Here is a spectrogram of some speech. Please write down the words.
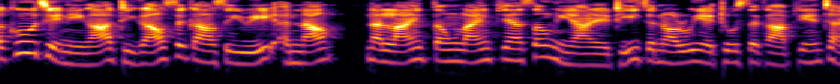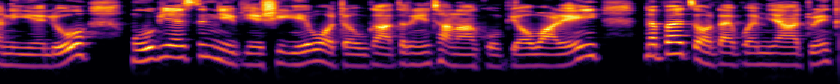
အခုအချိန်ကဒီကောင်စစ်ကောင်စီတွေအနောက် နှစ်လိုင်းသုံးလိုင်းပြန်ဆုပ်နေရတဲ့အထိကျွန်တော်တို့ရဲ့ထိုးစစ်ကပြင်းထန်နေရလို့မိုးပြဲစစ်မြေပြင်ရှိရဲဘော်တုံကသတင်းဌာနကိုပြောပါရယ်နှစ်ပတ်ကျော်တိုက်ပွဲများအတွင်းက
